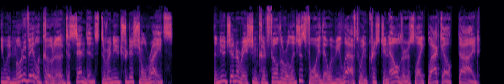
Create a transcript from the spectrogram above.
he would motivate Lakota descendants to renew traditional rites. The new generation could fill the religious void that would be left when Christian elders like Black Elk died.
